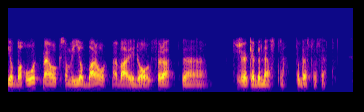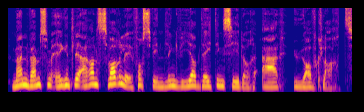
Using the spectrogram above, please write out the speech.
jobbe hardt med, og som vi jobber hardt med hver dag for å uh, forsøke å benestre på beste sett. Men hvem som egentlig er ansvarlig for svindling via datingsider, er uavklart.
